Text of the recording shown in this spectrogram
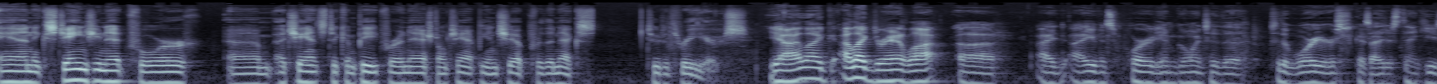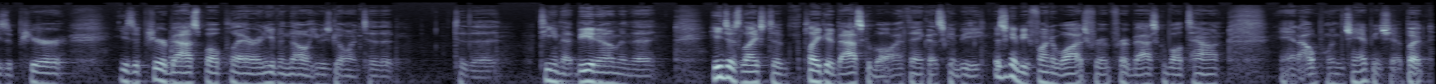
and exchanging it for um, a chance to compete for a national championship for the next two to three years. Yeah, I like I like Durant a lot. Uh, I I even supported him going to the to the Warriors because I just think he's a pure he's a pure basketball player, and even though he was going to the to the team that beat him, and the he just likes to play good basketball. I think that's gonna be is gonna be fun to watch for for a basketball town, and I hope win the championship. But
